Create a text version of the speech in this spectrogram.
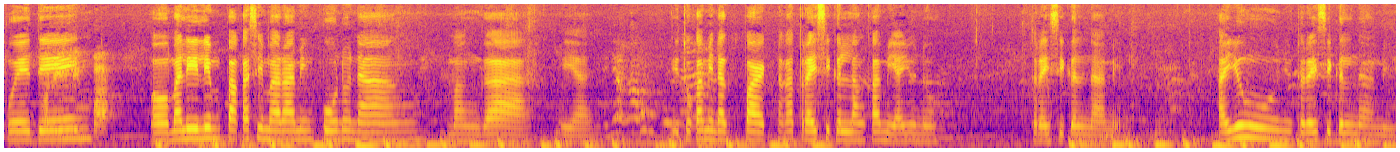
Pwedeng pa. oh, malilim pa kasi maraming puno ng mangga. Ayan. Dito kami nag-park. Naka-tricycle lang kami. Ayun oh. Tricycle namin. Ayun, yung tricycle namin.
